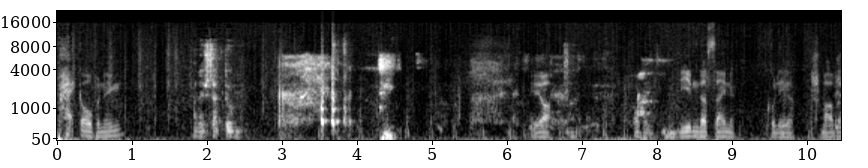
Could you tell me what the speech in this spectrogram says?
Pack Opening. Alle Stadt dumm. Ja. Jeden das seine, Kollege Schwabe.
